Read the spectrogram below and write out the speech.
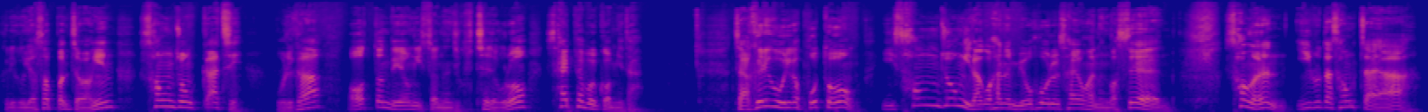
그리고 여섯 번째 왕인 성종까지 우리가 어떤 내용이 있었는지 구체적으로 살펴볼 겁니다. 자, 그리고 우리가 보통 이 성종이라고 하는 묘호를 사용하는 것은 성은 이루다 성자야.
